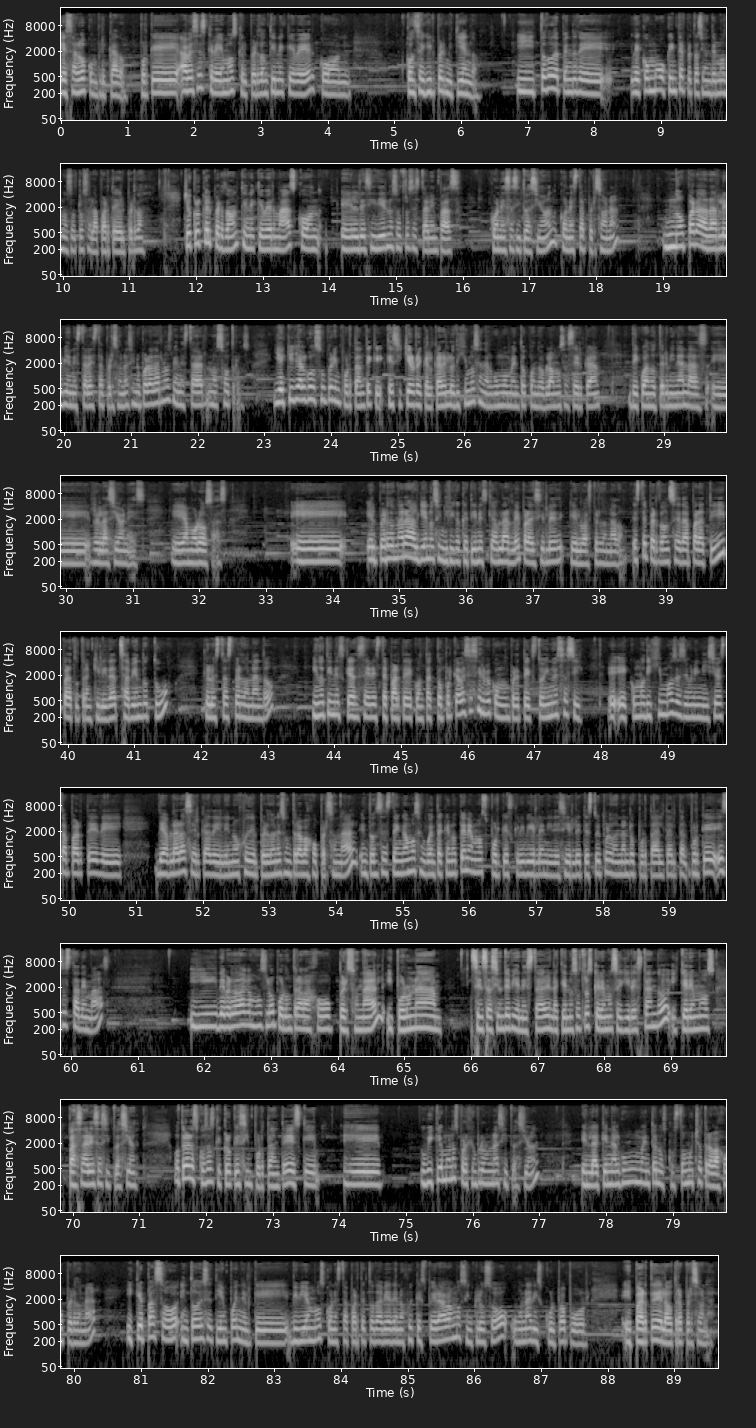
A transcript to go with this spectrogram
es algo complicado, porque a veces creemos que el perdón tiene que ver con con seguir permitiendo. Y todo depende de, de cómo o qué interpretación demos nosotros a la parte del perdón. Yo creo que el perdón tiene que ver más con el decidir nosotros estar en paz con esa situación, con esta persona, no para darle bienestar a esta persona, sino para darnos bienestar nosotros. Y aquí hay algo súper importante que, que, sí quiero recalcar, y lo dijimos en algún momento cuando hablamos acerca de cuando terminan las eh, relaciones eh, amorosas. Eh, el perdonar a alguien no significa que tienes que hablarle para decirle que lo has perdonado. Este perdón se da para ti, para tu tranquilidad, sabiendo tú que lo estás perdonando y no tienes que hacer esta parte de contacto porque a veces sirve como un pretexto y no es así. Eh, eh, como dijimos desde un inicio, esta parte de, de hablar acerca del enojo y del perdón es un trabajo personal, entonces tengamos en cuenta que no tenemos por qué escribirle ni decirle te estoy perdonando por tal, tal, tal, porque eso está de más y de verdad hagámoslo por un trabajo personal y por una sensación de bienestar en la que nosotros queremos seguir estando y queremos pasar esa situación. Otra de las cosas que creo que es importante es que eh, ubiquémonos, por ejemplo, en una situación en la que en algún momento nos costó mucho trabajo perdonar y qué pasó en todo ese tiempo en el que vivíamos con esta parte todavía de enojo y que esperábamos incluso una disculpa por eh, parte de la otra persona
